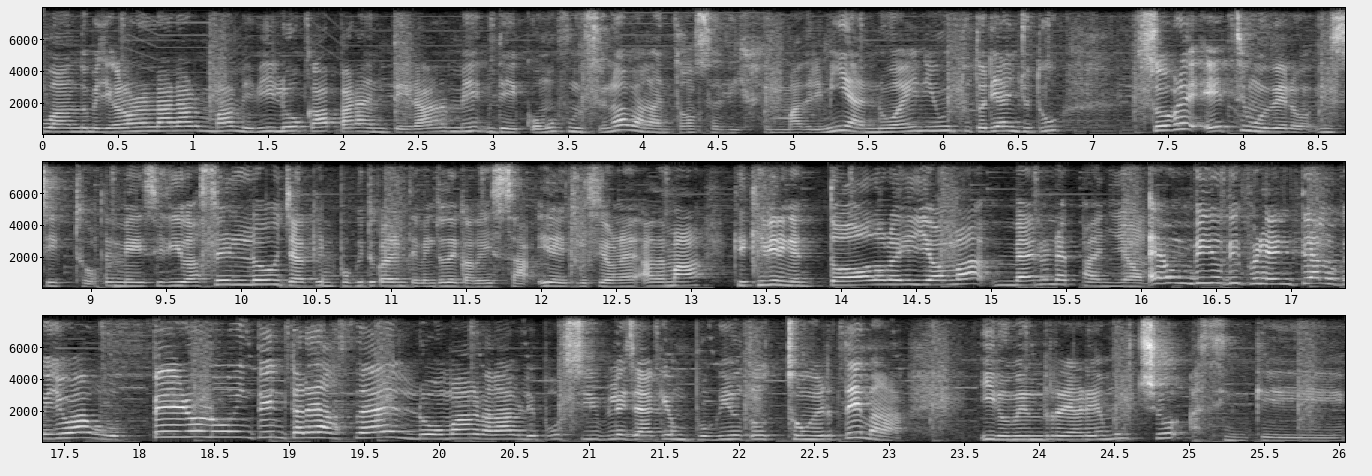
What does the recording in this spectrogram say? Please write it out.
cuando me llegaron las alarmas me vi loca para enterarme de cómo funcionaban. Entonces dije, madre mía, no hay ni un tutorial en YouTube sobre este modelo, insisto, me he decidido hacerlo ya que un poquito calentamiento de cabeza y de instrucciones, además que es que vienen en todos los idiomas menos en español. Es un vídeo diferente a lo que yo hago, pero lo intentaré hacer lo más agradable posible ya que es un poquito tostón el tema y no me enredaré mucho, así que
